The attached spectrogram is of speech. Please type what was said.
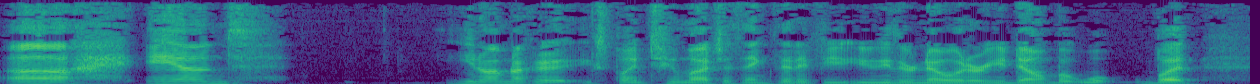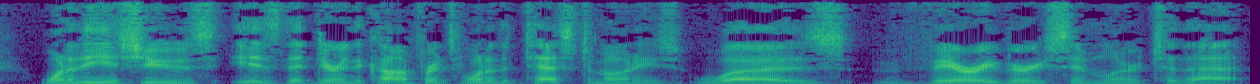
Uh, and you know, I'm not going to explain too much. I think that if you, you either know it or you don't, but but one of the issues is that during the conference, one of the testimonies was very very similar to that.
